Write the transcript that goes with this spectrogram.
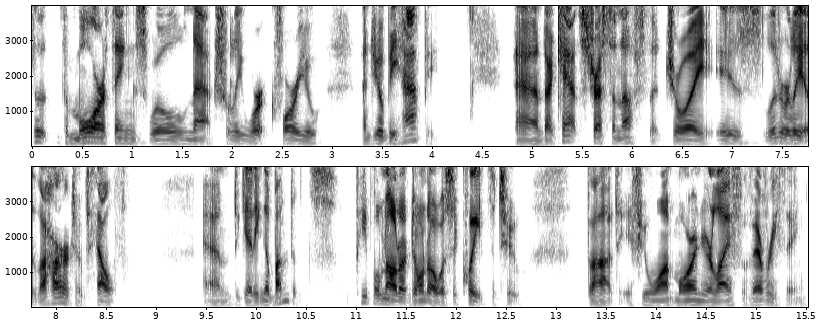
the, the more things will naturally work for you and you'll be happy. And I can't stress enough that joy is literally at the heart of health and getting abundance. People not, don't always equate the two, but if you want more in your life of everything,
